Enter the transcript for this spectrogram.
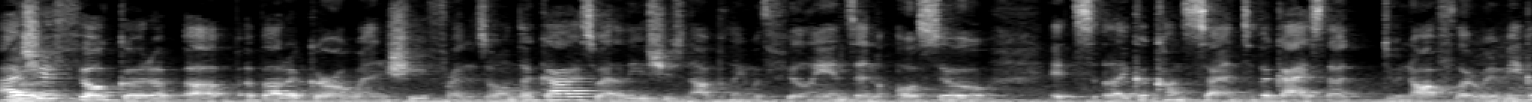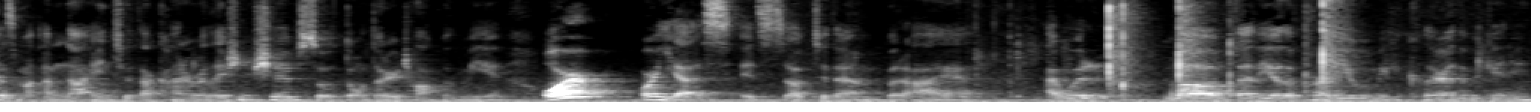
I actually feel good ab- uh, about a girl when she friend zoned the guy, so at least she's not playing with feelings, and also it's like a consent to the guys that do not flirt with me because I'm not into that kind of relationship. So don't dirty talk with me, or or yes, it's up to them. But I I would love that the other party would make it clear at the beginning,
